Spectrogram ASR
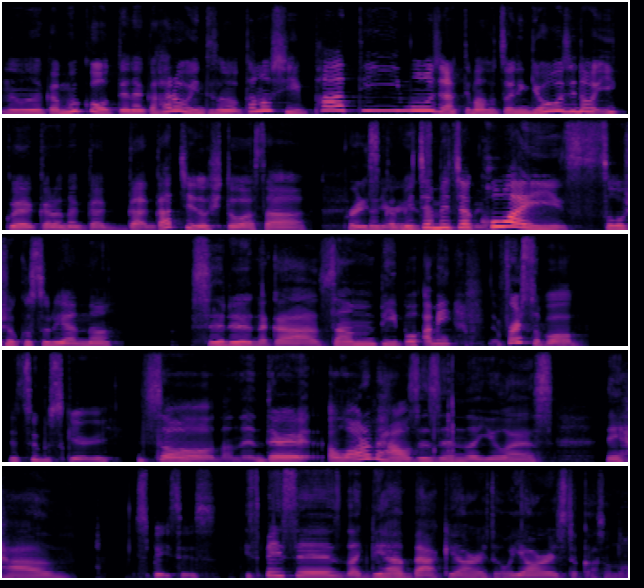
でもなんか向こうってなんかハロウィンってその楽しいパーティーものじゃなくてまあ普通に行事の一個やからなんかがガチの人はさ なんか.めちゃめちゃ怖い装飾するやんな。する。なんか some people. I mean, first of all, It's super scary. そうだね。There a lot of houses in the U.S. They have Spaces. spaces like they have backyards or yards とかその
